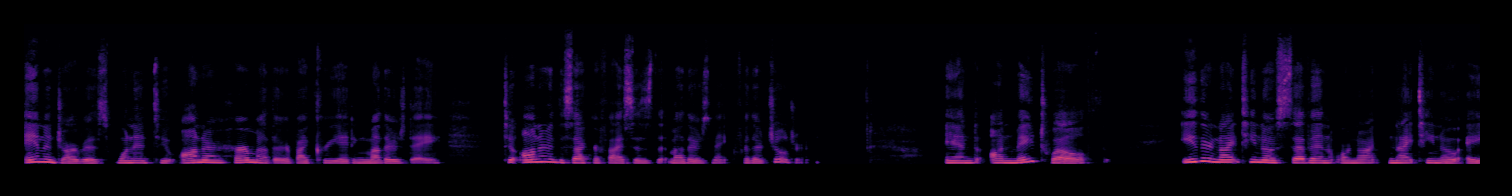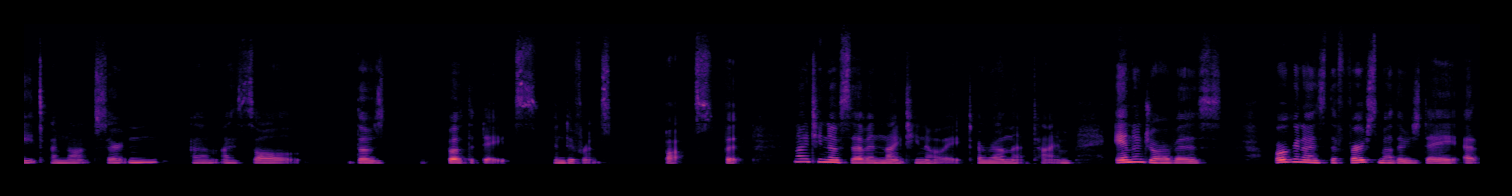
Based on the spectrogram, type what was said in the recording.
Anna Jarvis wanted to honor her mother by creating Mother's Day to honor the sacrifices that mothers make for their children. And on May 12th, either 1907 or 1908, I'm not certain. Um, I saw those both dates in different spots, but 1907, 1908, around that time, Anna Jarvis organized the first Mother's Day at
